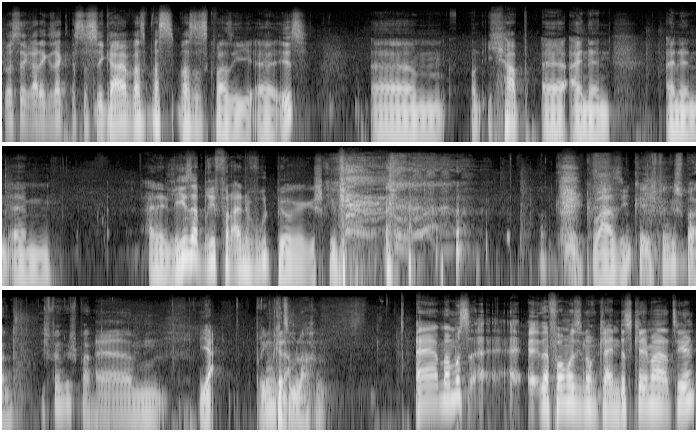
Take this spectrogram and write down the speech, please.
du hast ja gerade gesagt, es ist egal, was, was, was es quasi äh, ist. Ähm, und ich habe äh, einen, einen, ähm, einen Leserbrief von einem Wutbürger geschrieben. quasi. Okay, ich bin gespannt. Ich bin gespannt. Ähm, ja. Bring mich genau. zum Lachen. Äh, man muss, äh, äh, davor muss ich noch einen kleinen Disclaimer erzählen.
